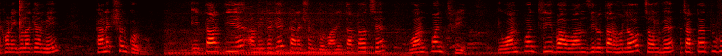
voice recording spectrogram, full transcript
এখন এগুলাকে আমি কানেকশন করব। এই তার দিয়ে আমি এটাকে কানেকশন করব। আর এই তারটা হচ্ছে ওয়ান পয়েন্ট থ্রি এই ওয়ান পয়েন্ট থ্রি বা ওয়ান জিরো তার হলেও চলবে। চারটা টুকু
